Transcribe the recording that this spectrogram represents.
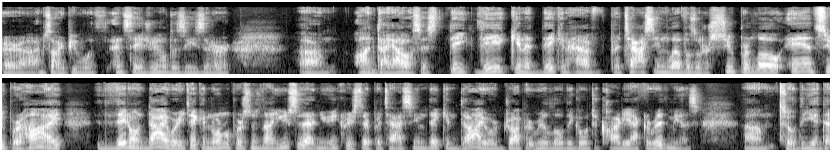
or uh, I'm sorry, people with end-stage renal disease that are um, on dialysis. They they can they can have potassium levels that are super low and super high. They don't die. Where you take a normal person who's not used to that and you increase their potassium, they can die or drop it real low. They go into cardiac arrhythmias. Um, so the, the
